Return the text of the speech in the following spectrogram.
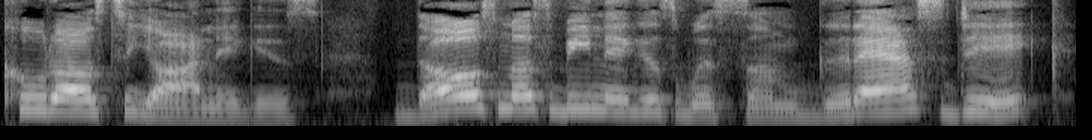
Kudos to y'all niggas. Those must be niggas with some good ass dick.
